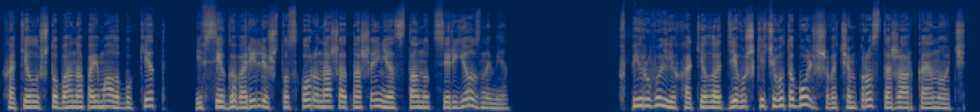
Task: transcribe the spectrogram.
Хотел, чтобы она поймала букет, и все говорили, что скоро наши отношения станут серьезными. Впервые хотела от девушки чего-то большего, чем просто жаркая ночь.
